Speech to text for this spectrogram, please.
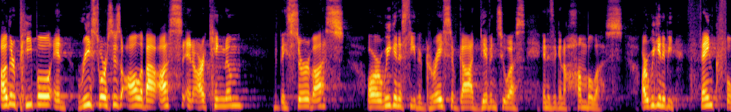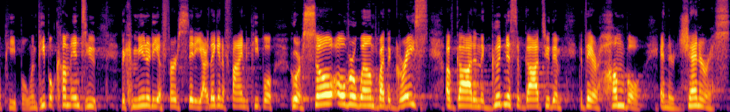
other people and resources all about us and our kingdom? They serve us? Or are we going to see the grace of God given to us and is it going to humble us? Are we going to be thankful people? When people come into the community of First City, are they going to find people who are so overwhelmed by the grace of God and the goodness of God to them that they are humble and they're generous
